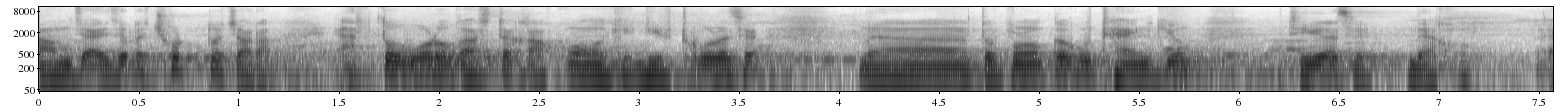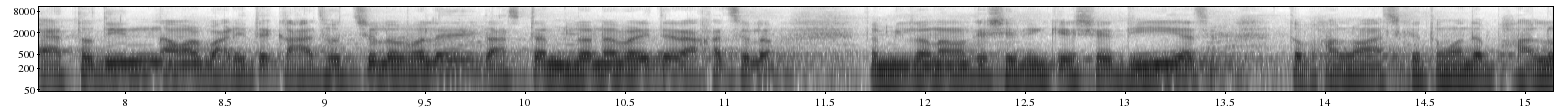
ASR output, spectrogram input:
দাম চাইছিল, ছোট্ট চারা। এত বড় গাছটা কাকু আমাকে গিফট করেছে। তো প্রণব কাকু থ্যাংক ইউ ঠিক আছে, দেখো। এতদিন আমার বাড়িতে কাজ হচ্ছিল বলে গাছটা মিলনের বাড়িতে রাখা ছিল। তো মিলন আমাকে সেদিনকে এসে দিয়েই গেছে তো ভালো, আজকে তোমাদের ভালো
